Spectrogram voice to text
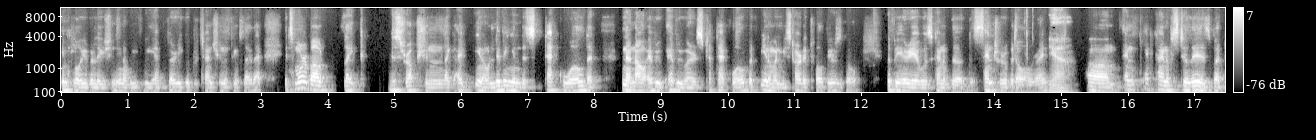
employee relations. You know we, we have very good retention and things like that. It's more about like disruption. Like I, you know, living in this tech world that you know, now every everywhere is tech world. But you know, when we started 12 years ago, the Bay Area was kind of the the center of it all, right? Yeah. Um, and it kind of still is, but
